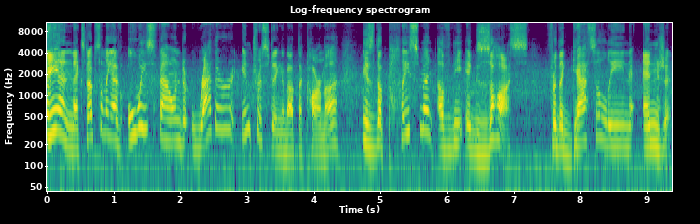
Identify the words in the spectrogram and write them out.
And next up, something I've always found rather interesting about the Karma is the placement of the exhausts for the gasoline engine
